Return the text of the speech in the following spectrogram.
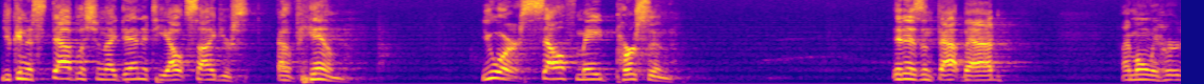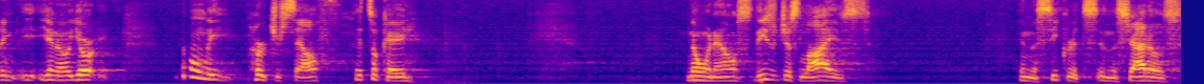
You can establish an identity outside your, of Him. You are a self made person. It isn't that bad. I'm only hurting, you know, you're, you only hurt yourself. It's okay. No one else. These are just lies in the secrets, in the shadows.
